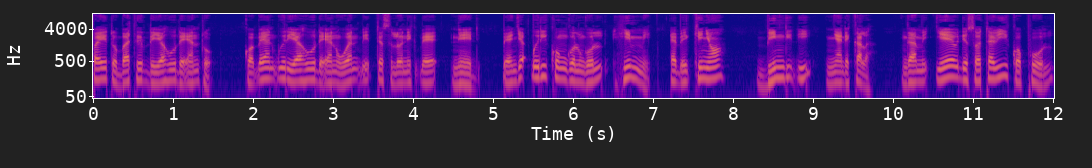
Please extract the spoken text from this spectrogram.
payi to batirde yahuda en to. Ko ɓen ɓuri yahuda en wonɓe tesalonik ɓe needi. Ɓe jaɓɓori konngol ngol himmi eɓe kiño bindi ɗi ñande kala. Ngam ƴeewde so tawi ko pol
